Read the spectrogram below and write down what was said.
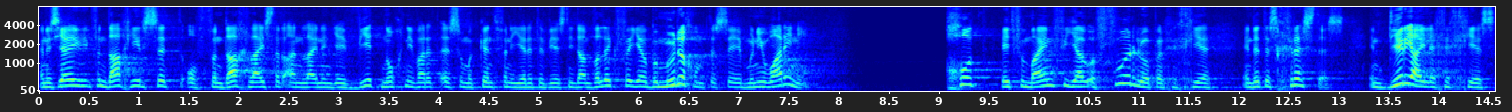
En as jy vandag hier sit of vandag luister aanlyn en jy weet nog nie wat dit is om 'n kind van die Here te wees nie, dan wil ek vir jou bemoedig om te sê moenie worry nie. God het vir my en vir jou 'n voorloper gegee en dit is Christus. En deur die Heilige Gees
